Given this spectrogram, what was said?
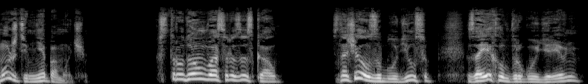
можете мне помочь. С трудом вас разыскал. Сначала заблудился, заехал в другую деревню,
